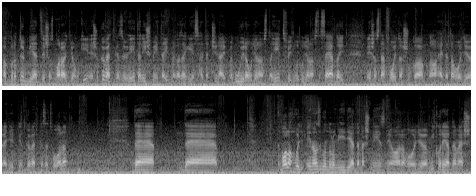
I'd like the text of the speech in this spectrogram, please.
akkor a többi edzés az maradjon ki, és a következő héten ismételjük meg az egész hetet, csináljuk meg újra ugyanazt a hétfőt, ugyanazt a szerdait, és aztán folytassuk a, a hetet, ahogy egyébként következett volna. De, de valahogy én azt gondolom így érdemes nézni arra, hogy mikor érdemes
